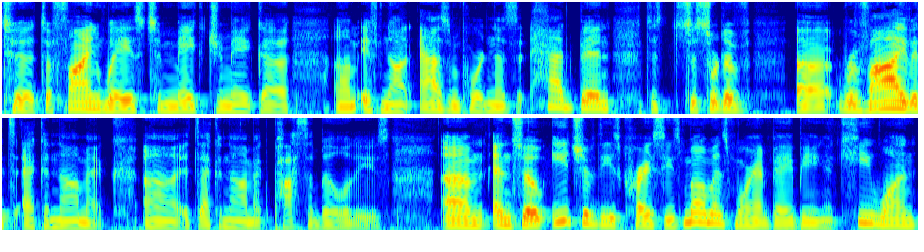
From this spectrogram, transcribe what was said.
to, to find ways to make Jamaica, um, if not as important as it had been, to, to sort of uh, revive its economic uh, its economic possibilities. Um, and so each of these crises moments, Morant Bay being a key one,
